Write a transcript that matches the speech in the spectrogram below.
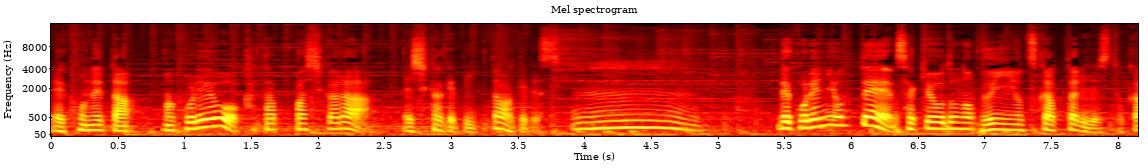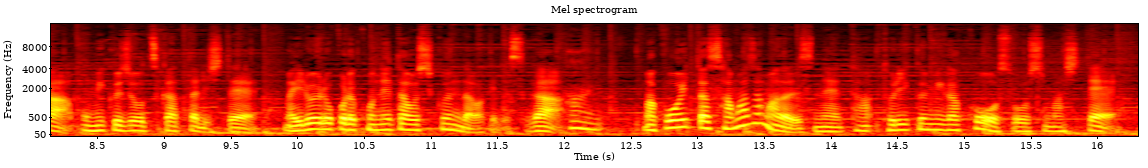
え小ネタ、まあ、これを片っ端からえ仕掛けていったわけです。うん。でこれによって先ほどの部員を使ったりですとかおみくじを使ったりしてまあいろいろこれ小ネタを仕組んだわけですが、はい。まあ、こういったさまざまなですねた取り組みが功を奏しましてえー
